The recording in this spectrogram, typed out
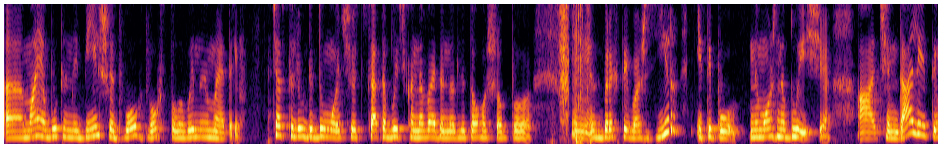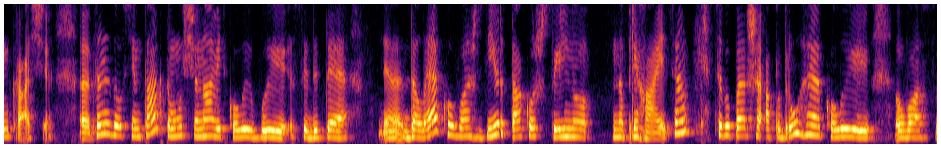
е, має бути не більше 2-2,5 метрів. Часто люди думають, що ця табличка наведена для того, щоб зберегти ваш зір, і, типу, не можна ближче. А чим далі, тим краще. Е, це не зовсім так, тому що навіть коли ви сидите е, далеко, ваш зір також сильно. Напрягається, це по-перше. А по-друге, коли у вас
